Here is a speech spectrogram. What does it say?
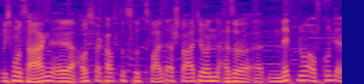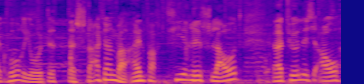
ich muss sagen, äh, ausverkauftes Fritz-Walter Stadion, also äh, nicht nur aufgrund der Choreo, das, das Stadion war einfach tierisch laut. Natürlich auch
